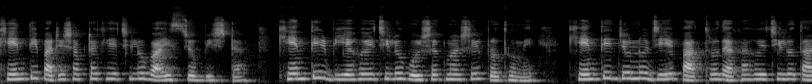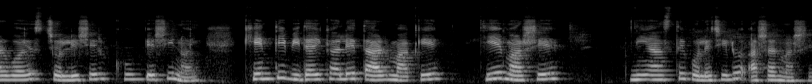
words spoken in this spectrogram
খেন্তি পাটিসাপটা খেয়েছিল বাইশ চব্বিশটা খেন্তির বিয়ে হয়েছিল বৈশাখ মাসের প্রথমে। খেন্তির জন্য যে পাত্র দেখা হয়েছিল তার বয়স চল্লিশের খুব বেশি নয়। খেন্তি বিদায়কালে তার মাকে যে মাসে নিয়ে আসতে বলেছিল আষাঢ় মাসে।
